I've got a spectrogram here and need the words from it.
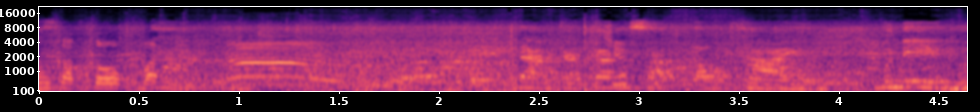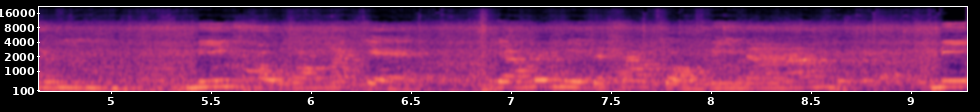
นกระตกบัดน ด่านกักกันสัตว์หนองคายมื้อนี้เพิ่นมีเขาวกองมาแจกยังไม่มีแต่ข้าวกล่องมีน้ำมี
